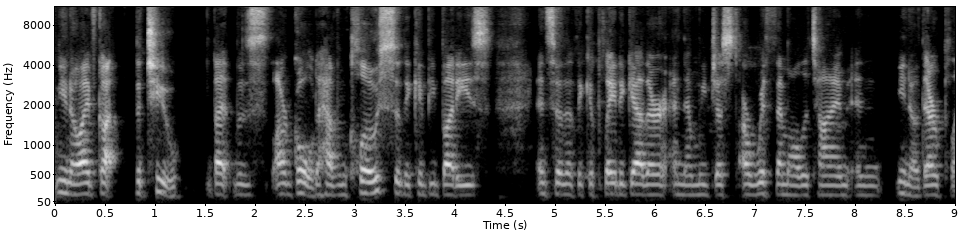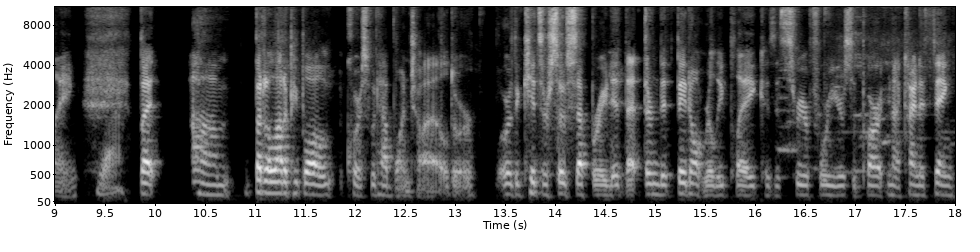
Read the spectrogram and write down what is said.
you know, I've got the two. That was our goal to have them close so they could be buddies and so that they could play together and then we just are with them all the time and you know they're playing yeah but um, but a lot of people, of course, would have one child, or or the kids are so separated that they're they don't really play because it's three or four years apart and that kind of thing.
